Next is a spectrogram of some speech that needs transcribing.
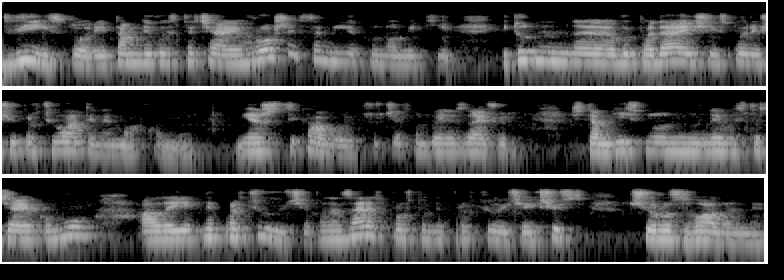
дві історії. Там не вистачає грошей самій економіки, і тут е, випадає ще історія, що й працювати нема кому. Мені аж цікаво, якщо чесно, бо я не знаю, що, чи там дійсно не вистачає кому, але як не працююча, вона зараз просто не працююча, як щось, що розвалене.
